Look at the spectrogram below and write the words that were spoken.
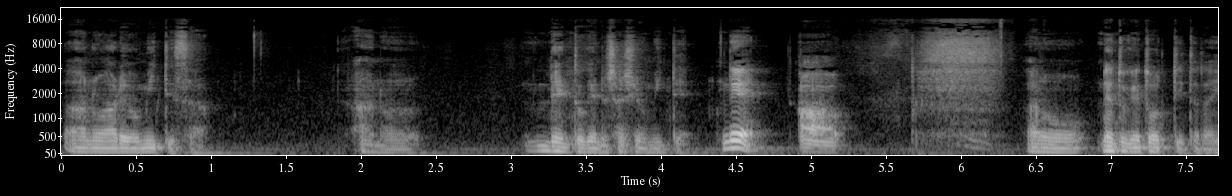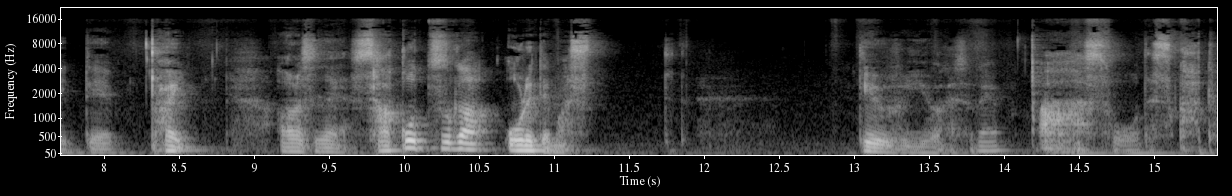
あの、あれを見てさ、あの、レントゲンの写真を見て、で、あ、あの、レントゲン撮っていただいて、はい。あのですね、鎖骨が折れてます。っていうふうに言うわけですよね。ああ、そうですか、と。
